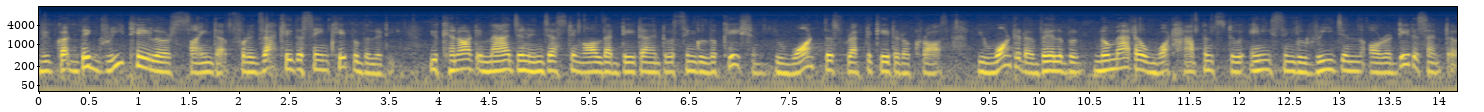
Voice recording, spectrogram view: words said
We've got big retailers signed up for exactly the same capability. You cannot imagine ingesting all that data into a single location. You want this replicated across. You want it available no matter what happens to any single region or a data center.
